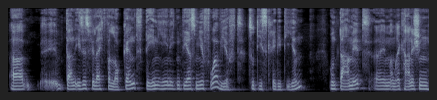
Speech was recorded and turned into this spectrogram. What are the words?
dann ist es vielleicht verlockend, denjenigen, der es mir vorwirft, zu diskreditieren und damit äh, im amerikanischen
